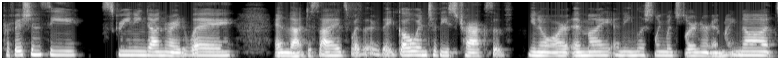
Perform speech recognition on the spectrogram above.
proficiency screening done right away and that decides whether they go into these tracks of you know are am i an english language learner am i not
